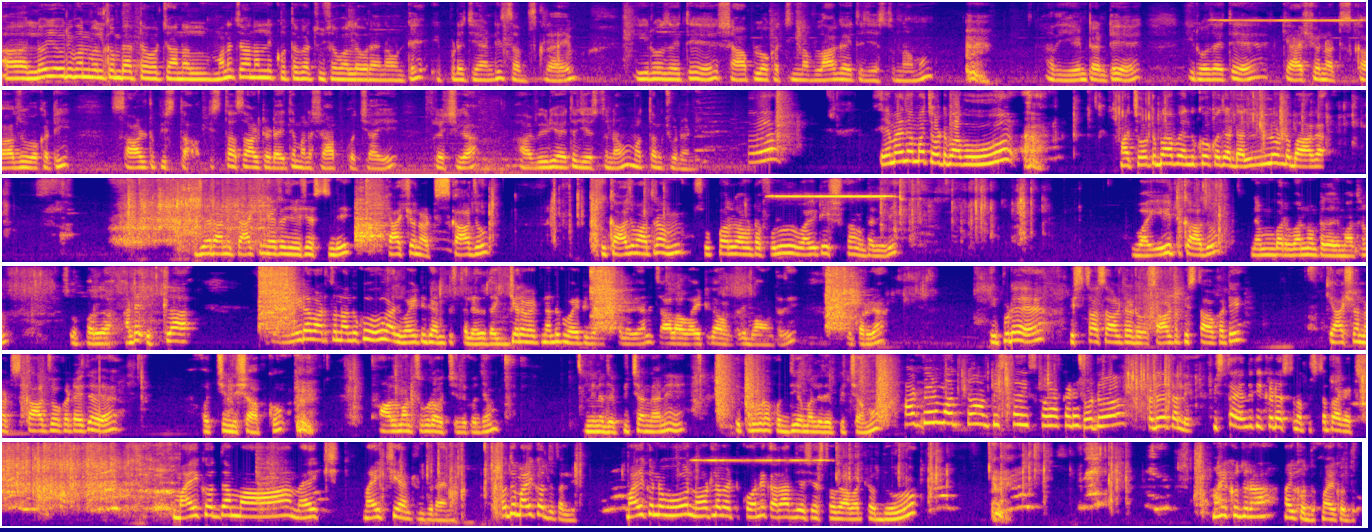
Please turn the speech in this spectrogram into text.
Hello everyone welcome back to our channel మన ఛానల్ని కొత్తగా చూసే వాళ్ళు ఎవరైనా ఉంటే ఇప్పుడే చేయండి సబ్స్క్రైబ్ ఈరోజు అయితే షాప్లో ఒక చిన్న వ్లాగ్ అయితే చేస్తున్నాము. అది ఏంటంటే ఈరోజైతే క్యాషియో నట్స్ కాజు ఒకటి సాల్ట్ పిస్తా. పిస్తా సాల్టెడ్ అయితే మన షాప్కి వచ్చాయి ఫ్రెష్గా ఆ వీడియో అయితే చేస్తున్నాము మొత్తం చూడండి. ఏమైందమ్మా చోటు బాబు? మా చోటు బాబు ఎందుకో కొద్దిగా డల్ ఉండు బాగా. జీరాని ప్యాకింగ్ అయితే చేసేస్తుంది. Cashew nuts kaju. ఈ కాజు మాత్రం సూపర్గా ఉంటుంది ఫుల్ వైటిష్గా ఉంటుంది ఇది. వైట్ కాజు నెంబర్ వన్ ఉంటుంది అది మాత్రం. సూపర్గా అంటే ఇట్లా ఇట్లా నీడ పడుతున్నందుకు అది వైట్గా అనిపిస్తలేదు. దగ్గర పెట్టినందుకు వైట్గా అనిపిస్తలేదు కానీ చాలా వైట్గా ఉంటుంది బాగుంటుంది. సూపర్గా ఇప్పుడే పిస్తా సాల్టెడ్ సాల్ట్ పిస్తా ఒకటి క్యాషియో నట్స్ కాజు ఒకటి అయితే వచ్చింది షాప్కు. ఆల్మండ్స్ కూడా వచ్చింది కొంచెం. నిన్న తెప్పించాం కానీ ఇప్పుడు కూడా కొద్దిగా మళ్ళీ తెప్పించాము. అటు మొత్తం పిస్తా తీసుకొని అక్కడ? చోటు తల్లి. పిస్తా ఎందుకు ఇక్కడ వేస్తున్నావు పిస్తా ప్యాకెట్స్? మైక్ వద్దమ్మా మైక్ మైకి అంటుంటాడు ఆయన. వద్దు మైక్ వద్దు తల్లి. మైక్ నువ్వు నోట్లో పెట్టుకొని ఖరాబ్ చేసేస్తావు కాబట్టి వద్దు. మైక్ వద్దురా మైక్ వద్దు మైక్ వద్దు.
